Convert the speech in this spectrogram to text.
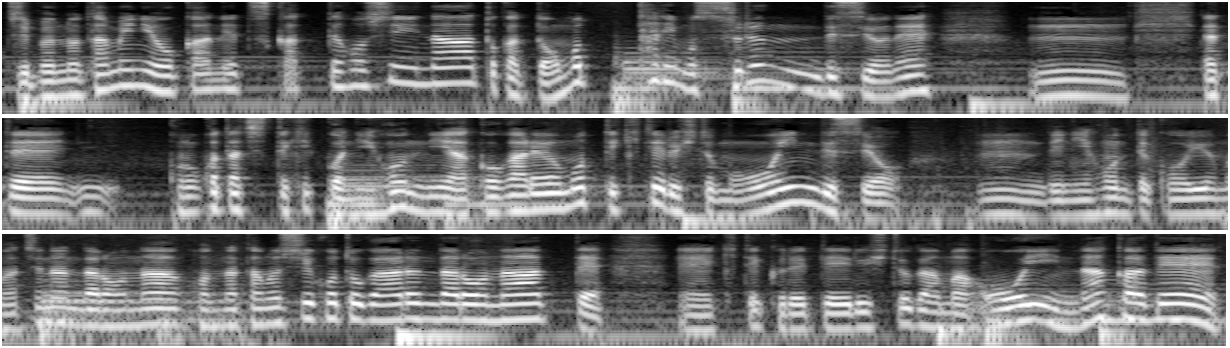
自分のためにお金使ってほしいなとかって思ったりもするんですよね。うん。だって、この子たちって結構日本に憧れを持ってきてる人も多いんですよ。うん。で、日本ってこういう街なんだろうな、こんな楽しいことがあるんだろうなって、えー、来てくれている人がまあ多い中で、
